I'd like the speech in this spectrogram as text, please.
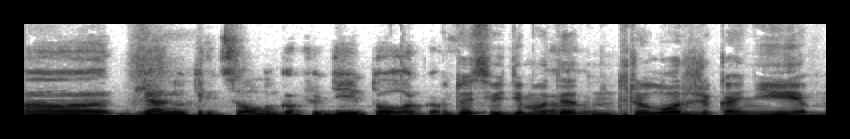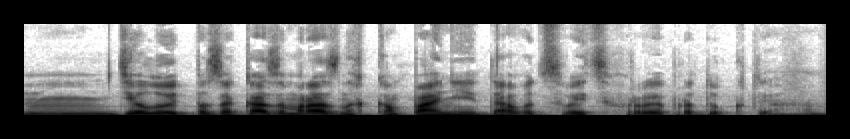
а, для нутрициологов и диетологов. Ну, то есть, видимо, вот этот Nutrilogic, они делают по заказам разных компаний, да, вот свои цифровые продукты. Ага.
